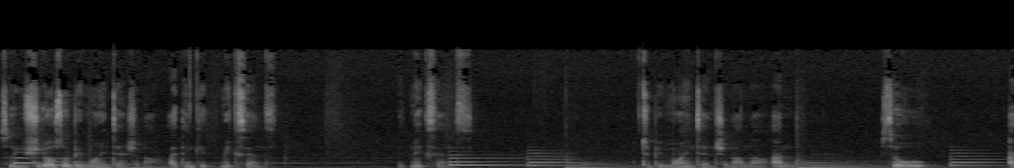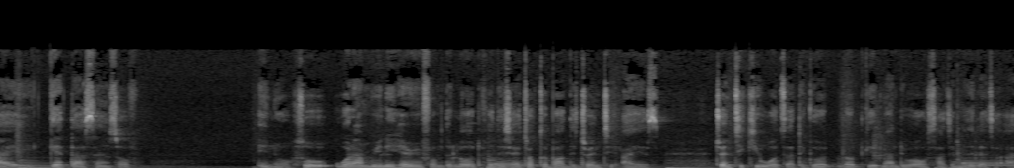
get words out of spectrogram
So you should also be more intentional. I think it makes sense. It makes sense to be more intentional now. And so I get that sense of you know so what i'm really hearing from the lord for this i talked about the 20 eyes 20 keywords that the god lord gave me and they were all starting with the letter i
